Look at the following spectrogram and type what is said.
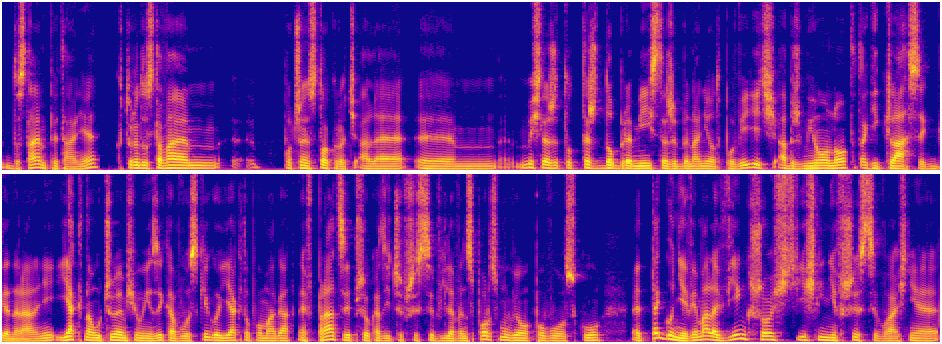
dostałem pytanie, które dostawałem po częstokroć, ale ym, myślę, że to też dobre miejsce, żeby na nie odpowiedzieć, a brzmi ono, to taki klasyk generalnie. Jak nauczyłem się języka włoskiego i jak to pomaga w pracy, przy okazji, czy wszyscy w Eleven Sports mówią po włosku. E, tego nie wiem, ale większość, jeśli nie wszyscy właśnie e,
